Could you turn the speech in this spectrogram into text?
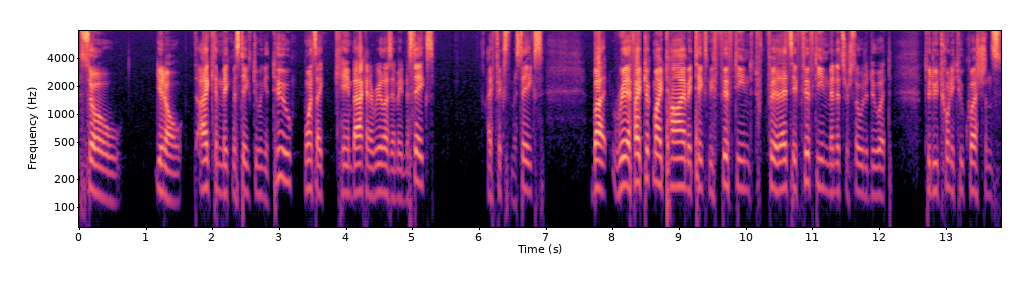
So, you know, I can make mistakes doing it too. Once I came back and I realized I made mistakes, I fixed the mistakes. But if I took my time, it takes me 15, I'd say 15 minutes or so to do it, to do 22 questions.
